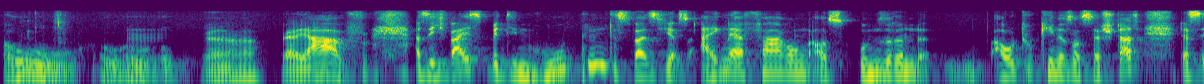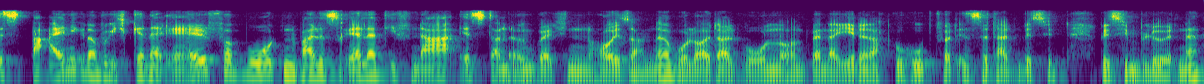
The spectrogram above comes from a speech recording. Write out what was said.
Oh, oh, oh, oh, ja, ja, ja. Also ich weiß mit dem Hupen, das weiß ich aus eigener Erfahrung, aus unseren Autokinos aus der Stadt, das ist bei einigen auch wirklich generell verboten, weil es relativ nah ist an irgendwelchen Häusern, ne, wo Leute halt wohnen und wenn da jede Nacht gehupt wird, ist das halt ein bisschen, bisschen blöd. Ne?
